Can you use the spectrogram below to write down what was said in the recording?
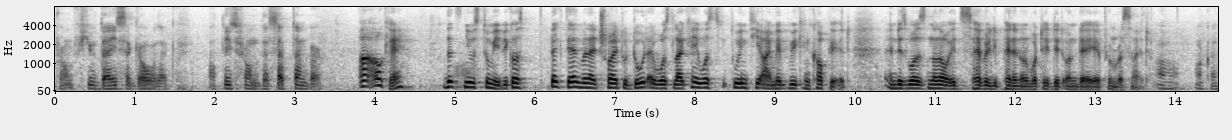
from a few days ago, like at least from the September. Ah, okay. That's news to me because back then when I tried to do it, I was like, hey, what's doing TI? Maybe we can copy it. And this was, no, no, it's heavily dependent on what they did on their firmware side. Uh-huh. Okay.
